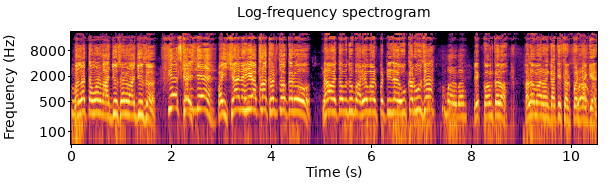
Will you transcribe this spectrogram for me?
ભલે તમારે વાજ્યું છે ને વાજ્યું છે. કેસ કરી દે. પૈસા નહીં આપણો ખર્ચો કરો. ના હોય તો બધું બારે બાર પટી જાય. એવું કરવું છે? બરોબર. એક કામ કરો. હલો મારા ગાતી સરપંચ ના ઘેર.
